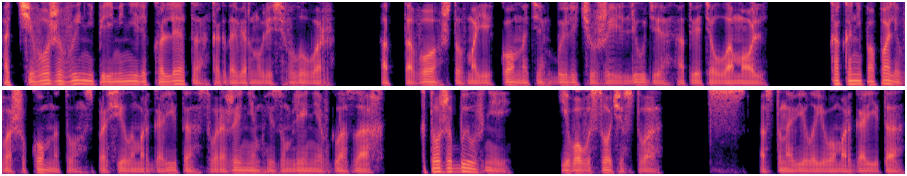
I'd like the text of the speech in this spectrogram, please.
«Отчего же вы не переменили Колета, когда вернулись в Лувр?» «От того, что в моей комнате были чужие люди», — ответил Ламоль. «Как они попали в вашу комнату?» — спросила Маргарита с выражением изумления в глазах. «Кто же был в ней?» его высочество!» «Тссс!» — остановила его Маргарита.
